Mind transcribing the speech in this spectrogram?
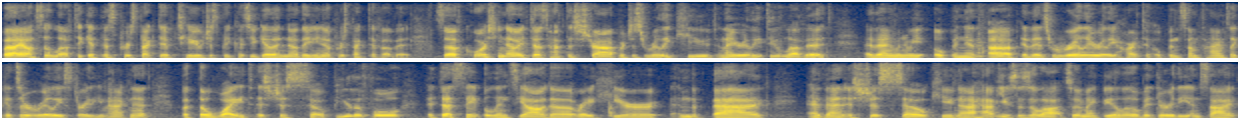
but I also love to get this perspective too, just because you get another, you know, perspective of it. So of course, you know, it does have the strap, which is really cute, and I really do love it. And then when we open it up, it is really, really hard to open sometimes. Like it's a really sturdy magnet. But the white is just so beautiful. It does say Balenciaga right here in the bag. And then it's just so cute. Now I have used this a lot, so it might be a little bit dirty inside.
